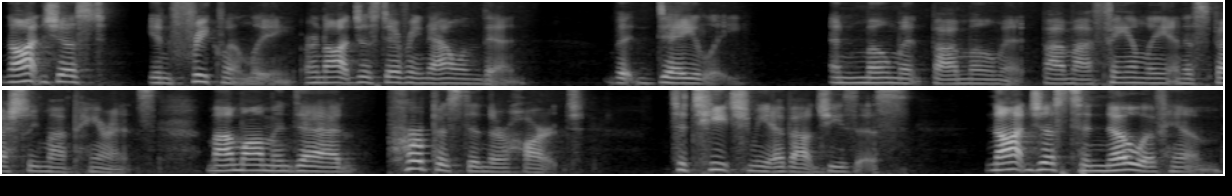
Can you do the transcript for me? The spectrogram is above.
not just infrequently or not just every now and then, but daily and moment by moment by my family and especially my parents. My mom and dad purposed in their heart to teach me about Jesus, not just to know of him,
